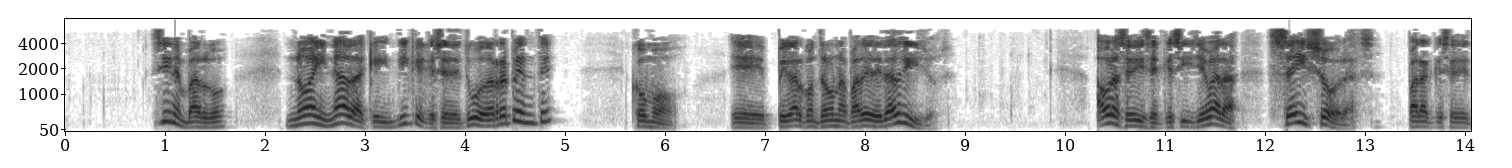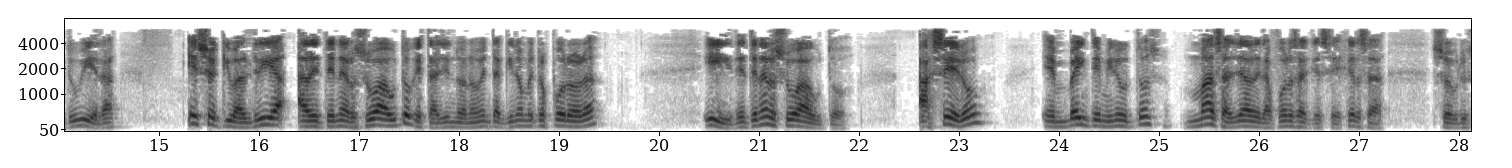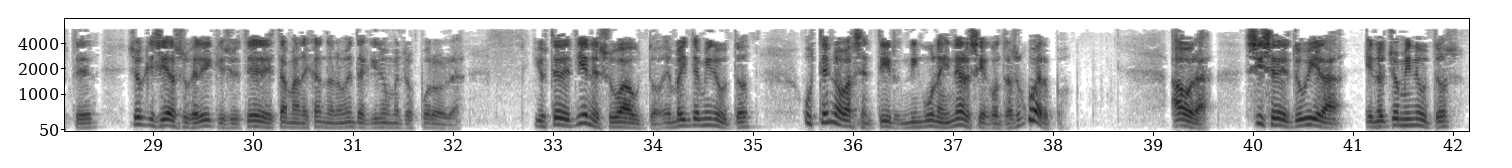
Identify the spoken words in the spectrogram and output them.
Sin embargo, no hay nada que indique que se detuvo de repente, como eh, pegar contra una pared de ladrillos. Ahora se dice que si llevara seis horas para que se detuviera, eso equivaldría a detener su auto, que está yendo a 90 kilómetros por hora, y detener su auto a cero en 20 minutos, más allá de la fuerza que se ejerza sobre usted. Yo quisiera sugerir que si usted está manejando a 90 kilómetros por hora y usted detiene su auto en 20 minutos, usted no va a sentir ninguna inercia contra su cuerpo. Ahora, si se detuviera en 8 minutos,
